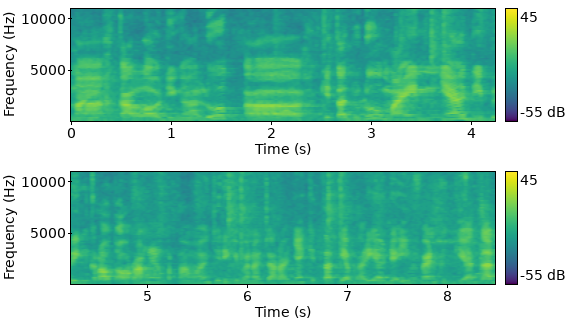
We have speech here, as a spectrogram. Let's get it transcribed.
Nah kalau di Ngalup eh, kita dulu mainnya di bring crowd orang yang pertama. Jadi gimana caranya kita tiap hari ada event kegiatan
